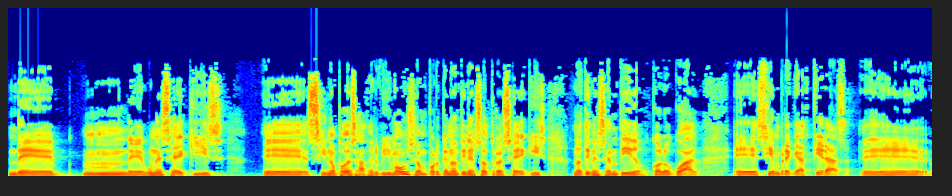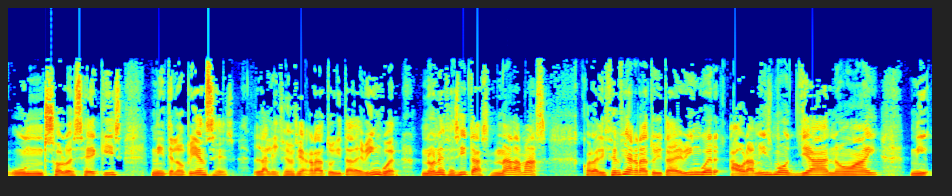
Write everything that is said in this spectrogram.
de, mm, de un SX eh, si no puedes hacer Vmotion porque no tienes otro SX, no tiene sentido. Con lo cual, eh, siempre que adquieras eh, un solo SX, ni te lo pienses. La licencia gratuita de Bingware, no necesitas nada más. Con la licencia gratuita de Bingware, ahora mismo ya no hay ni,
